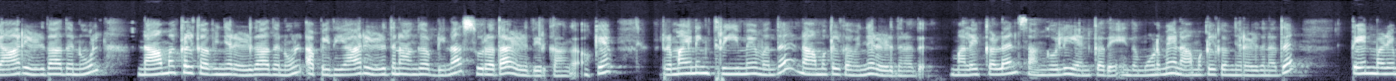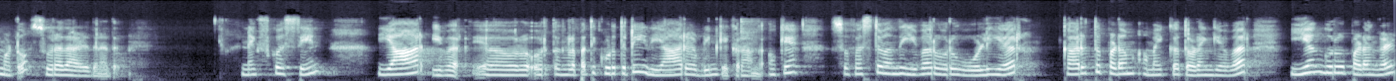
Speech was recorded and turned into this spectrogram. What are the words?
யார் எழுதாத நூல்? நாமக்கல் கவிஞர் எழுதாத நூல் அப்போ இது யார் எழுதுனாங்க அப்படின்னா சுரதா எழுதியிருக்காங்க ஓகே ரிமைனிங் த்ரீயுமே வந்து நாமக்கல் கவிஞர் எழுதுனது. மலைக்கலன் சங்கோலி என் கதை இந்த மூணுமே நாமக்கல் கவிஞர் எழுதுனது. தேன்மழை மட்டும் சுரதா எழுதுனது. நெக்ஸ்ட் கொஸ்டின் யார் இவர்? ஒரு ஒருத்தவங்களை பற்றி கொடுத்துட்டு இது யார் அப்படின்னு கேட்குறாங்க ஓகே ஸோ ஃபஸ்ட்டு வந்து இவர் ஒரு ஒளியர் கருத்து படம் அமைக்க தொடங்கியவர் இயங்குரு படங்கள்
